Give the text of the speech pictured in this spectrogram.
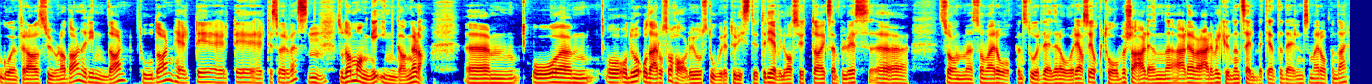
gå inn fra Surnadalen, Rimdalen, Todalen, helt til, helt til, helt til sør-vest. Så du har mange innganger, da. Um, og, um, og, og, du, og der også har du jo store turisthytter, Gjevillvasshytta eksempelvis. Uh, som, som er åpen store deler av året. Altså I oktober så er, den, er, det, er det vel kun den selvbetjente delen som er åpen der,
